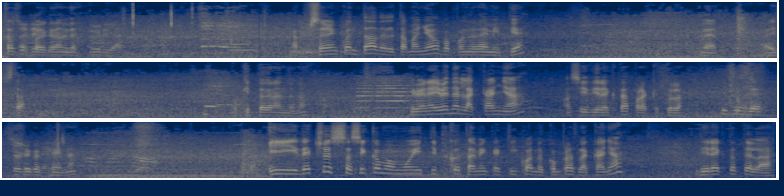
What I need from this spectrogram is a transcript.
Está súper grande. Durian. Ah, pues se den cuenta del tamaño, voy a poner ahí mi pie. Ven, ahí está. Un poquito grande, ¿no? Y ven, ahí venden la caña, así directa, para que tú la... This is the sugar cane, ¿eh? Y de hecho es así como muy típico también que aquí cuando compras la caña, directo te la...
